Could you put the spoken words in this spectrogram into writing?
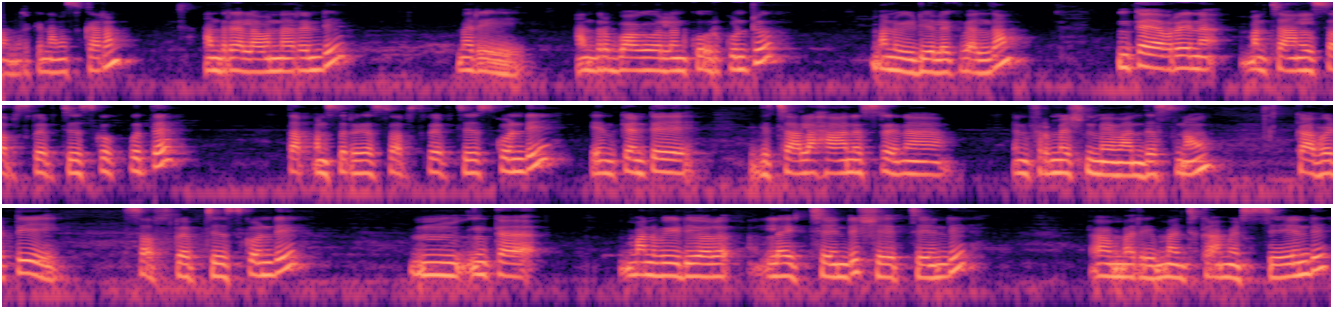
అందరికీ నమస్కారం. అందరూ ఎలా ఉన్నారండి? మరి అందరూ బాగోవాలని కోరుకుంటూ మన వీడియోలోకి వెళ్దాం. ఇంకా ఎవరైనా మన ఛానల్ సబ్స్క్రైబ్ చేసుకోకపోతే తప్పనిసరిగా సబ్స్క్రైబ్ చేసుకోండి. ఎందుకంటే ఇది చాలా హానెస్ట్ అయిన ఇన్ఫర్మేషన్ మేము అందిస్తున్నాం. కాబట్టి సబ్స్క్రైబ్ చేసుకోండి. ఇంకా మన వీడియో లైక్ చేయండి షేర్ చేయండి. మరి మంచి కామెంట్స్ చేయండి.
